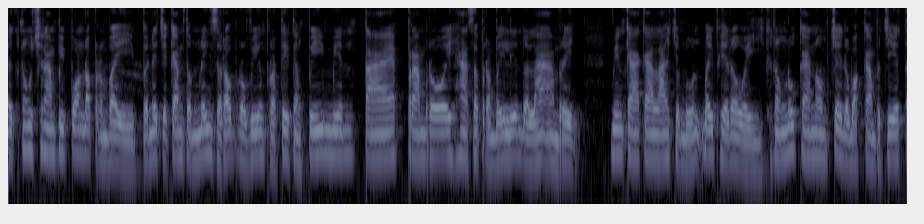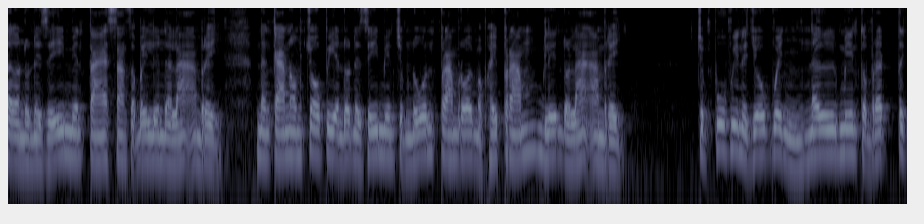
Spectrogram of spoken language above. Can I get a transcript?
នៅក្នុងឆ្នាំ2018ពាណិជ្ជកម្មទំនិញសរុបរវាងប្រទេសទាំងពីរមានតែ558លានដុល្លារអាមេរិក មានការកើនឡើងចំនួន3%ក្នុងនោះការនាំចេញរបស់កម្ពុជាទៅឥណ្ឌូនេស៊ីមានតែ33លានដុល្លារអាមេរិកនិងការនាំចូលពីឥណ្ឌូនេស៊ីមានចំនួន525លានដុល្លារអាមេរិកចំពោះវិនិយោគវិញនៅមានកម្រិតតិច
